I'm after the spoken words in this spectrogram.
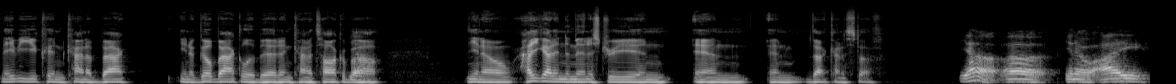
maybe you can kind of back, you know, go back a little bit and kind of talk about, you know, how you got into ministry and and and that kind of stuff. yeah. Uh, you know, I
